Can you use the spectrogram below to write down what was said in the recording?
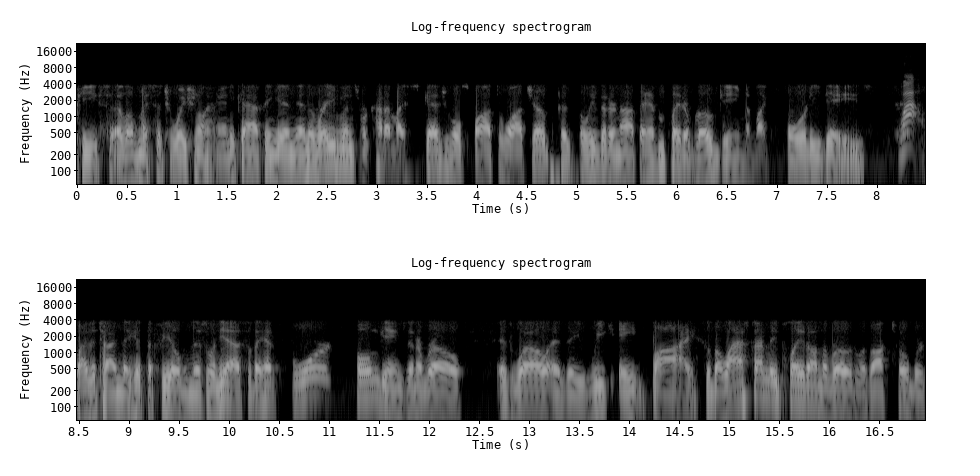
piece. I love my situational handicapping, and, and the Ravens were kind of my schedule spot to watch out because, believe it or not, they haven't played a road game in like 40 days. Wow. By the time they hit the field in this one, yeah, so they had four home games in a row as well as a Week Eight bye. So the last time they played on the road was October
